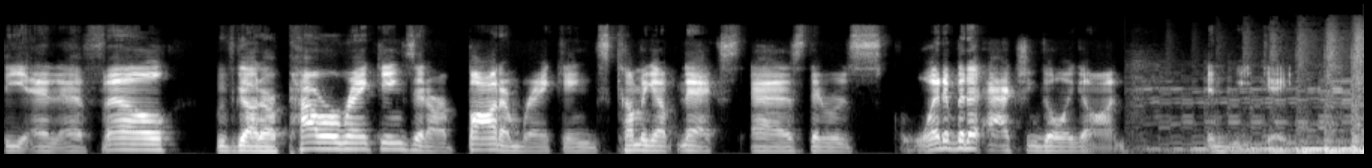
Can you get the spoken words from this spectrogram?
the NFL. We've got our power rankings and our bottom rankings coming up next, as there was quite a bit of action going on in week eight.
